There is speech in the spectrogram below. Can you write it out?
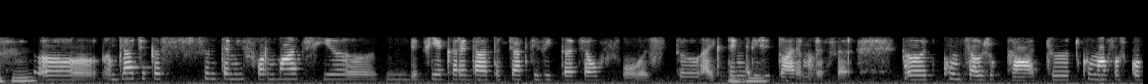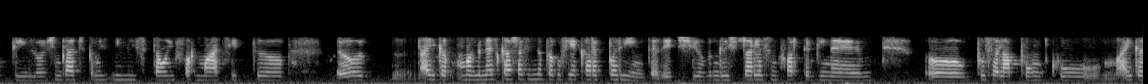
Uh-huh. Uh, îmi place că suntem informați uh, de fiecare dată ce activități au fost, uh, adică de Mhm. îngrijitoare mă refer, uh, cum s-au jucat, uh, cum a fost copilul și îmi place că mi, mi se dau informații uh, uh, adică mă gândesc că așa se întâmplă cu fiecare părinte, deci îngrijitoarele sunt foarte bine uh, puse la punct cu, adică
